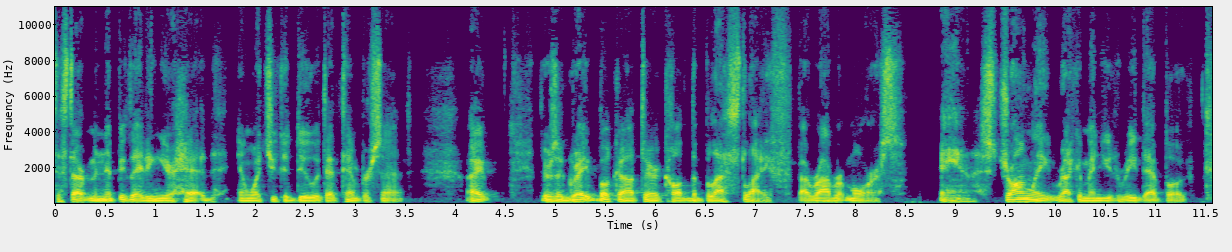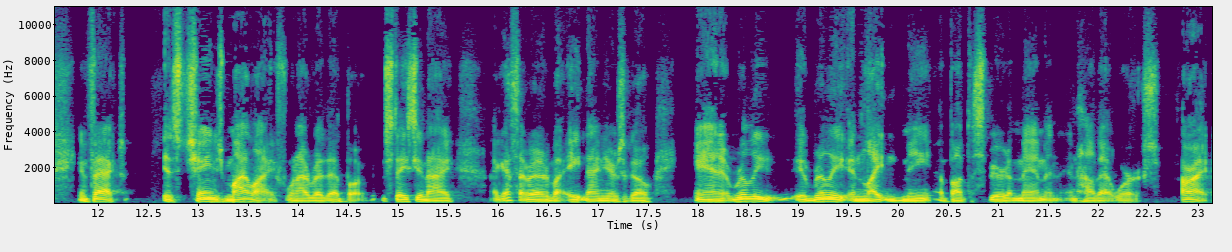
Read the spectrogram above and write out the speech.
to start manipulating your head and what you could do with that 10%. Right? There's a great book out there called The Blessed Life by Robert Morris. And I strongly recommend you to read that book. In fact, it's changed my life when I read that book. Stacy and I, I guess I read it about eight, nine years ago, and it really, it really enlightened me about the spirit of mammon and how that works. All right.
